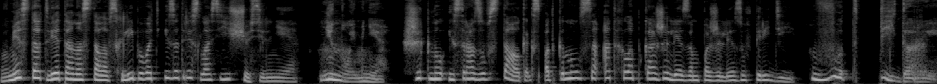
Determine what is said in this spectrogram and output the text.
Вместо ответа она стала всхлипывать и затряслась еще сильнее. «Не ной мне!» Шикнул и сразу встал, как споткнулся от хлопка железом по железу впереди. «Вот пидоры!»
